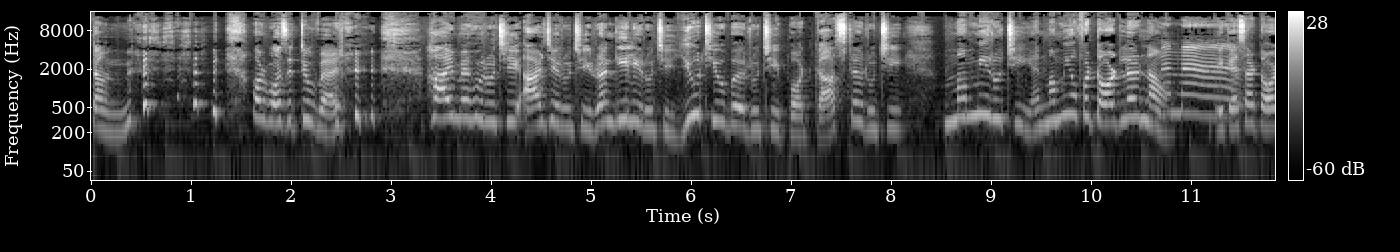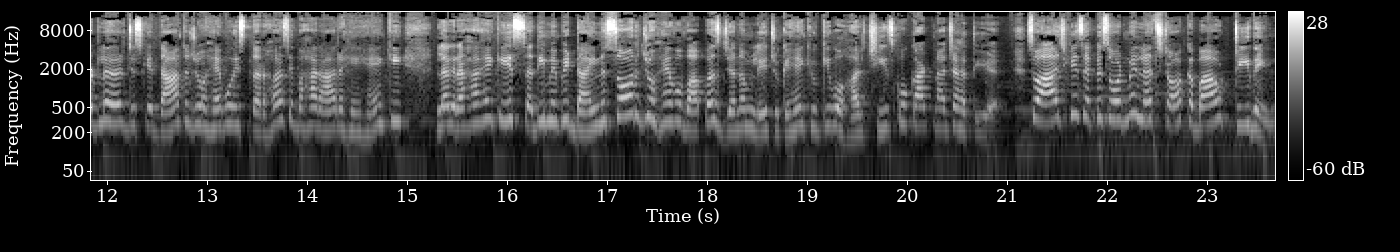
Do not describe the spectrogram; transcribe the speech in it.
टंग और was it too bad hi मैं हूँ Ruchi RJ Ruchi Rangili Ruchi YouTuber Ruchi podcaster Ruchi mummy Ruchi and mummy of a toddler now एक ऐसा टॉडलर जिसके दांत जो हैं वो इस तरह से बाहर आ रहे हैं कि लग रहा है कि इस सदी में भी डायनासोर जो हैं वो वापस जन्म ले चुके हैं क्योंकि वो हर चीज़ को काटना चाहती है। सो so, आज के इस एपिसोड में let's talk about teething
